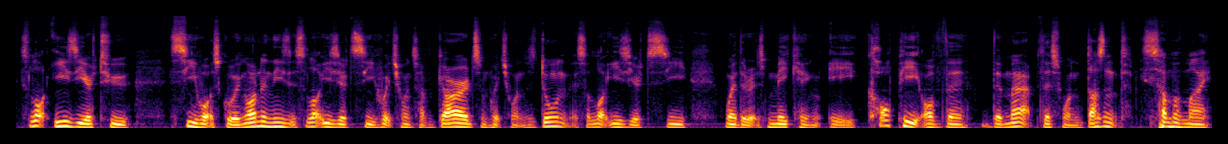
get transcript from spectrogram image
It's a lot easier to see what's going on in these. It's a lot easier to see which ones have guards and which ones don't. It's a lot easier to see whether it's making a copy of the, the map. This one doesn't. Some of my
